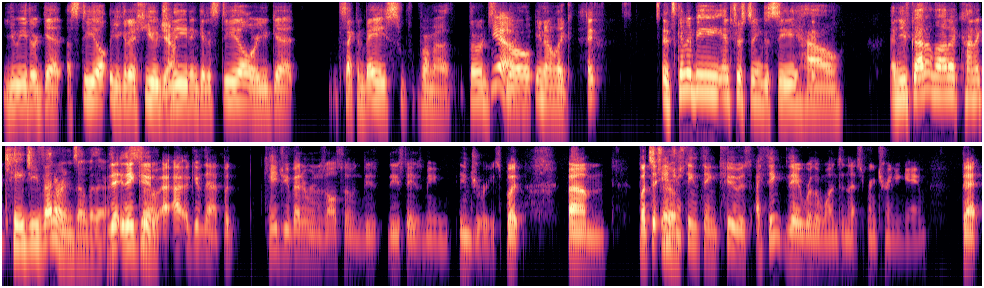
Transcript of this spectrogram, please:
you either get a steal, you get a huge Yeah. lead and get a steal, or you get second base from a third Yeah. throw, you know, like And- it's going to be interesting to see how and you've got a lot of kind of cagey veterans over there. They, they do. I, I give that, but KG veterans also in these, these days mean injuries. But um, but the true. interesting thing too is I think they were the ones in that spring training game that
